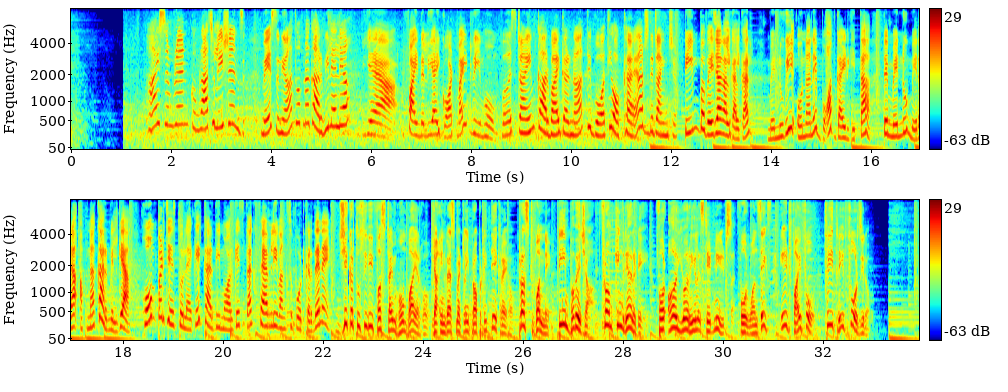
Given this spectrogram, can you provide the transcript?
ਹਾਈ ਸਿਮਰਨ ਕੰਗ੍ਰੈਚੁਲੇਸ਼ਨਸ ਮੈਂ ਸੁਨਿਆ ਤੂੰ ਆਪਣਾ ਘਰ ਵੀ ਲੈ ਲਿਆ Yeah, finally I got my dream home. First time ਘਰ ਬਾਈ ਕਰਨਾ ਤੇ ਬਹੁਤ ਹੀ ਔਖਾ ਹੈ ਅੱਜ ਦੇ ਟਾਈਮ 'ਚ. ਟੀਮ ਬਵੇਜਾ ਨਾਲ ਗੱਲ ਕਰ ਮੈਨੂੰ ਵੀ ਉਹਨਾਂ ਨੇ ਬਹੁਤ ਗਾਈਡ ਕੀਤਾ ਤੇ ਮੈਨੂੰ ਮੇਰਾ ਆਪਣਾ ਘਰ ਮਿਲ ਗਿਆ। ਹੋਮ ਪਰਚੇਸ ਤੋਂ ਲੈ ਕੇ ਘਰ ਦੀ ਮਾਰਗੇਜ ਤੱਕ ਫੈਮਿਲੀ ਵਾਂਗ ਸਪੋਰਟ ਕਰਦੇ ਨੇ। ਜੇਕਰ ਤੁਸੀਂ ਵੀ ਫਸਟ ਟਾਈਮ ਹੋਮ ਬਾਇਰ ਹੋ ਜਾਂ ਇਨਵੈਸਟਮੈਂਟ ਲਈ ਪ੍ਰਾਪਰਟੀ ਦੇਖ ਰਹੇ ਹੋ ਟਰਸਟ 1 ਨੇ team Baweja from King Realty for all your real estate needs 4168543340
